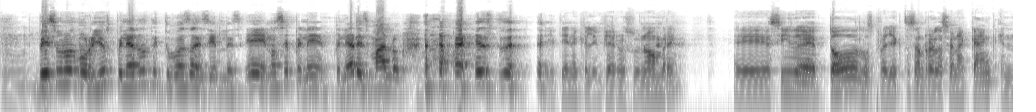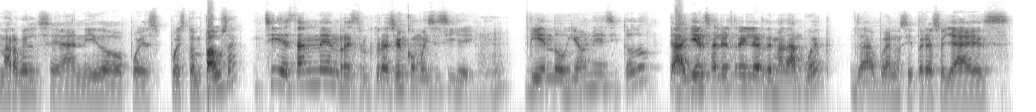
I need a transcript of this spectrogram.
Mm. Ves unos morrillos peleándote y tú vas a decirles, eh, no se peleen, pelear es malo. Es- y tiene que limpiar su nombre. Eh, sí, de todos los proyectos en relación a Kang en Marvel se han ido pues puesto en pausa. sí, están en reestructuración, como dice CJ, viendo guiones y todo. Ayer salió el tráiler de Madame Web. Ya, bueno, sí, pero eso ya es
